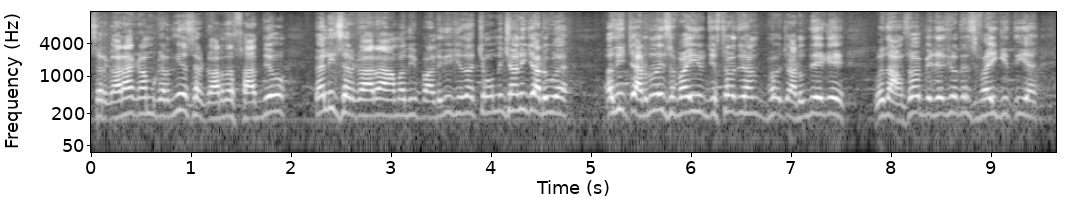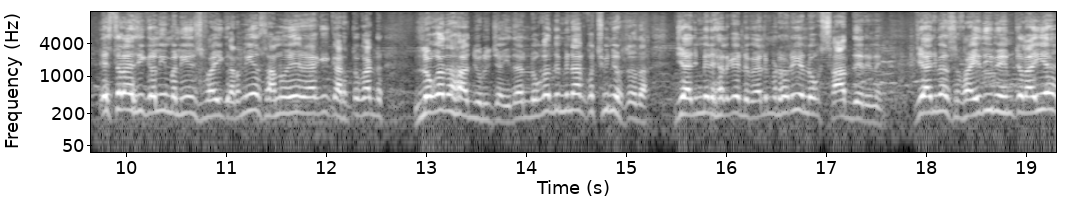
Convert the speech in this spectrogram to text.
ਸਰਕਾਰਾਂ ਕੰਮ ਕਰਦੀਆਂ ਸਰਕਾਰ ਦਾ ਸਾਥ ਦਿਓ। ਪਹਿਲੀ ਸਰਕਾਰ ਆ ਆਮ ਆਦਮੀ ਪਾਰਟੀ ਦੀ ਜਿਹਦਾ ਚੋਣ ਨਿਸ਼ਾਨੀ ਝਾੜੂ ਹੈ। ਅਸੀਂ ਝਾੜੂ ਨਾਲ ਸਫ਼ਾਈ ਜਿਸ ਤਰ੍ਹਾਂ ਤੁਸੀਂ ਸਾਨੂੰ ਝਾੜੂ ਦੇ ਕੇ ਵਿਧਾਨ ਸਭਾ ਭੇਜਿਆ ਸੀ ਉੱਥੇ ਸਫ਼ਾਈ ਕੀਤੀ ਹੈ। ਇਸ ਤਰ੍ਹਾਂ ਅਸੀਂ ਗਲੀ ਮੱਲੀਆਂ ਦੀ ਸਫ਼ਾਈ ਕਰਨੀ ਹੈ। ਸਾਨੂੰ ਇਹ ਹੈ ਕਿ ਘੱਟ ਤੋਂ ਘੱਟ ਲੋਕਾਂ ਦਾ ਸਾਥ ਜ਼ਰੂਰ ਚਾਹੀਦਾ ਲੋਕਾਂ ਦੇ ਬਿਨਾਂ ਕੁਝ ਵੀ ਨਹੀਂ ਹੋ ਸਕਦਾ। ਜੇ ਅੱਜ ਮੇਰੇ ਹਲਕੇ ਡਿਵੈਲਪਮੈਂਟ ਹੋ ਰਹੀ ਹੈ ਲੋਕ ਸਾਥ ਦੇ ਰਹੇ ਨੇ। ਜੇ ਅੱਜ ਮੈਂ ਸਫ਼ਾਈ ਦੀ ਮੁਹਿੰਮ ਚਲਾਈ ਹੈ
